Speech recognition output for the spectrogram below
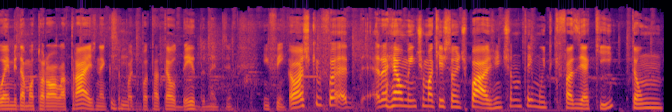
o M da Motorola atrás, né? Que você pode botar até o dedo, né? Enfim. Eu acho que foi- era realmente uma questão de, tipo, ah, a gente não tem muito o que fazer aqui, então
